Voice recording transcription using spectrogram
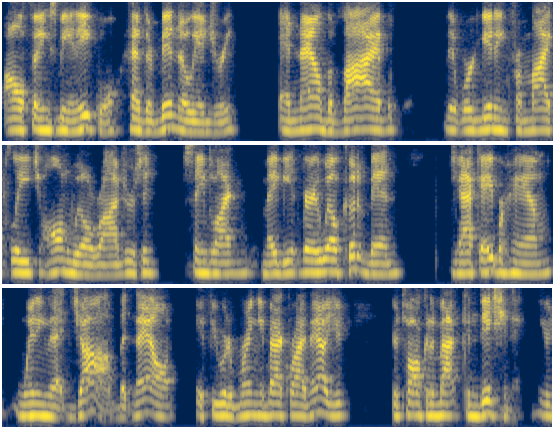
all things being equal, had there been no injury, and now the vibe that we're getting from Mike Leach on Will Rogers, it seems like maybe it very well could have been Jack Abraham winning that job. But now, if you were to bring him back right now, you you're talking about conditioning. You're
